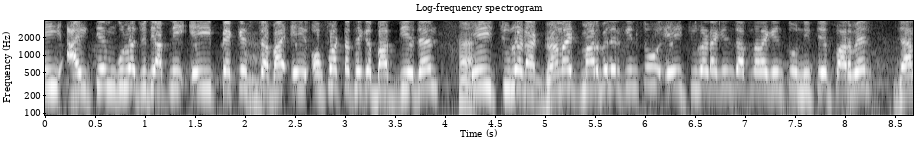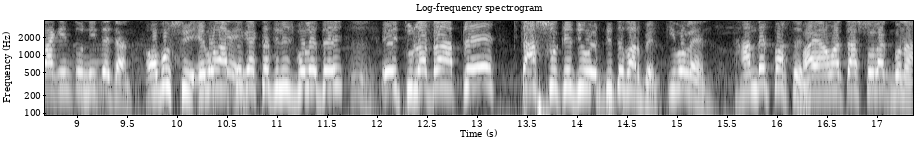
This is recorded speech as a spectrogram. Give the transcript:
এই আইটেমগুলো যদি আপনি এই প্যাকেজটা বা এই অফারটা থেকে বাদ দিয়ে দেন হ্যাঁ। এই চুলাটা গ্রানাইট মার্বেলের কিন্তু এই চুলাটা কিন্তু আপনারা কিন্তু নিতে পারবেন যারা কিন্তু নিতে চান। অবশ্যই। এবং আপনাকে একটা জিনিস বলে দেই এই চুলাটা আপনি চারশো কেজি ওয়েট দিতে পারবেন। কি বলেন? হান্ড্রেড পার্সেন্ট ভাই আমার চারশো লাগবে না।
